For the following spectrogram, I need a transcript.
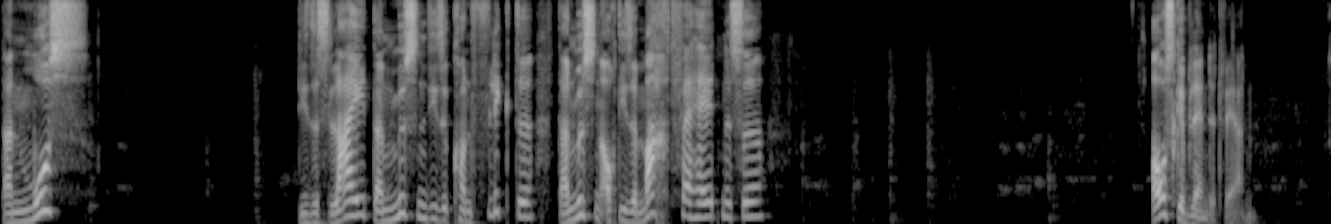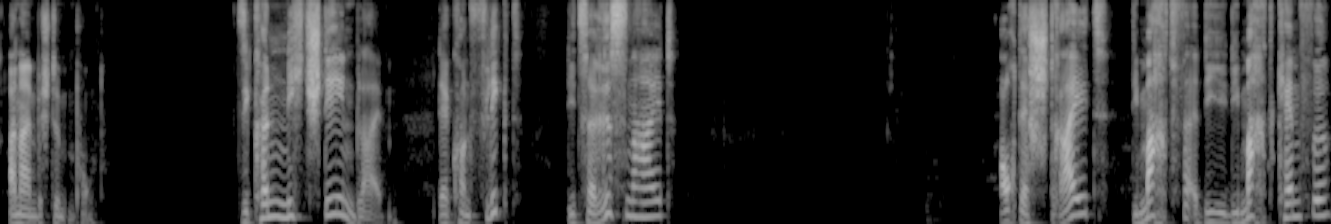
dann muss dieses Leid, dann müssen diese Konflikte, dann müssen auch diese Machtverhältnisse ausgeblendet werden an einem bestimmten Punkt. Sie können nicht stehen bleiben. Der Konflikt, die Zerrissenheit, auch der Streit, die, Macht, die, die Machtkämpfe,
